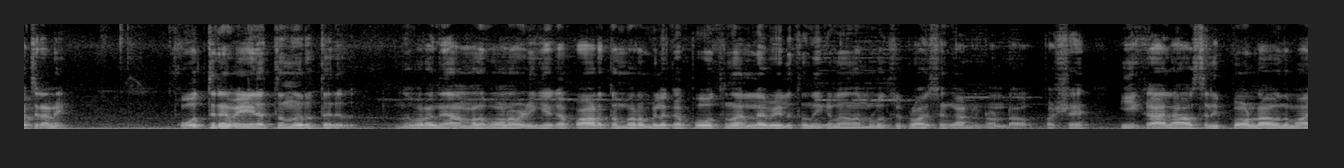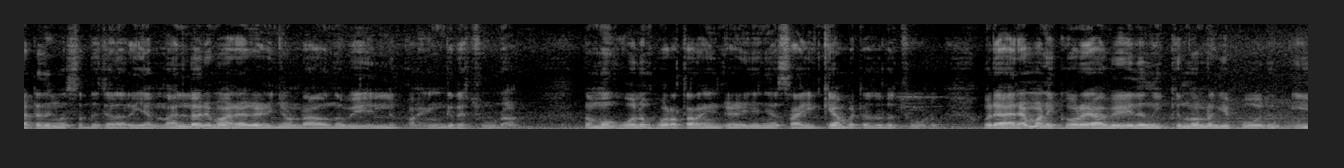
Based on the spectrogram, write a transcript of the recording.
മാമച്ചനാണേ പോത്തിനെ വെയിലത്ത് നിർത്തരുത്. എന്ന് പറഞ്ഞാൽ നമ്മൾ പോണ വഴിക്കൊക്കെ പാടത്തും പറമ്പിലൊക്കെ പോത്ത് നല്ല വെയിലത്ത് നിൽക്കുന്നത് നമ്മൾ ഒത്തിരി പ്രാവശ്യം കണ്ടിട്ടുണ്ടാവും. പക്ഷേ ഈ കാലാവസ്ഥയിൽ ഇപ്പോൾ ഉണ്ടാകുന്ന മാറ്റം നിങ്ങൾ ശ്രദ്ധിച്ചാൽ അറിയാം. നല്ലൊരു മഴ കഴിഞ്ഞുണ്ടാകുന്ന വെയിലിൽ ഭയങ്കര ചൂടാണ്. നമുക്ക് പോലും പുറത്തിറങ്ങി കഴിഞ്ഞ് കഴിഞ്ഞാൽ സഹിക്കാൻ പറ്റാത്തൊരു ചൂട്. ഒരു അരമണിക്കൂർ ആ വെയിൽ നിൽക്കുന്നുണ്ടെങ്കിൽ പോലും ഈ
